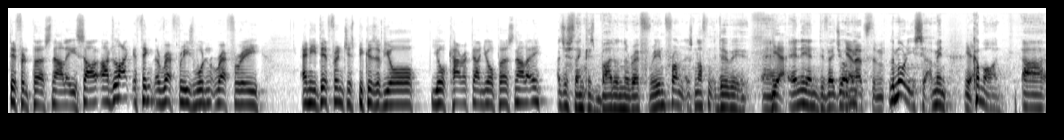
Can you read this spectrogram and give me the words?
different personalities. So I'd like to think the referees wouldn't referee any different just because of your your character and your personality. I just think it's bad on the refereeing front. It's nothing to do with uh, Yeah. any individual. I Yeah, mean, that's the- the more you say. I mean, Yeah. come on. Uh,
